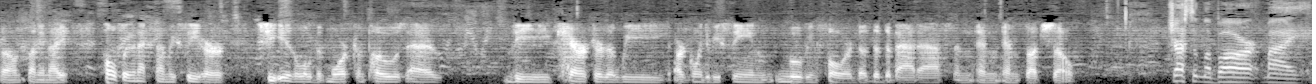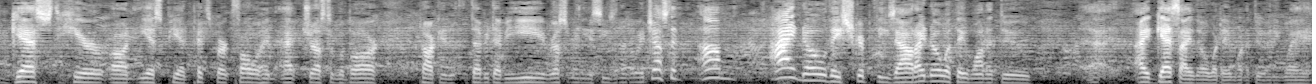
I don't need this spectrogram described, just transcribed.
uh, on Sunday night. Hopefully, the next time we see her, she is a little bit more composed as the character that we are going to be seeing moving forward, the the, the badass and, and and such. So. Justin LaBar, my guest here on ESPN Pittsburgh. Follow him at Justin LaBar, talking WWE WrestleMania season underway. Justin, um, I know they script these out. I know what they want to do. Uh, I guess I know what they want to do anyway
